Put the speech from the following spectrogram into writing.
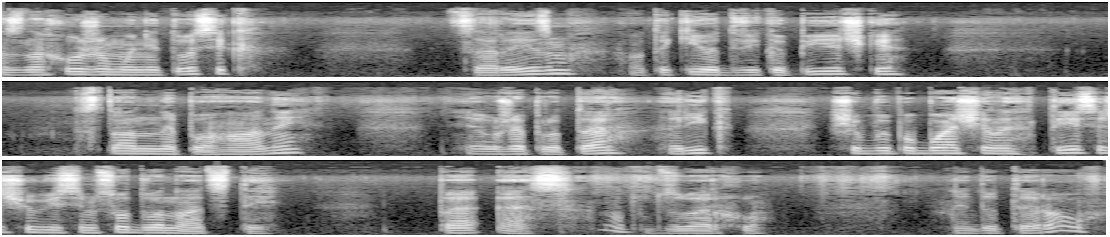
знаходжу монітосик, царизм, отакі от дві копійочки. Стан непоганий. Я вже протер рік, щоб ви побачили. 1812 ПС. Ну тут зверху не дотирав.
